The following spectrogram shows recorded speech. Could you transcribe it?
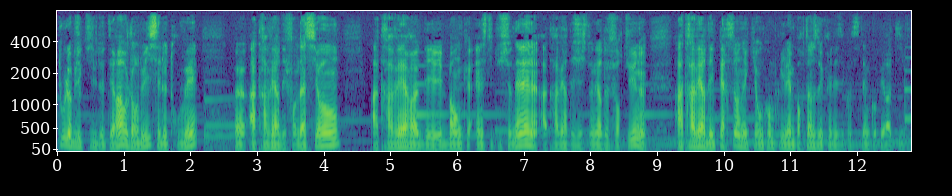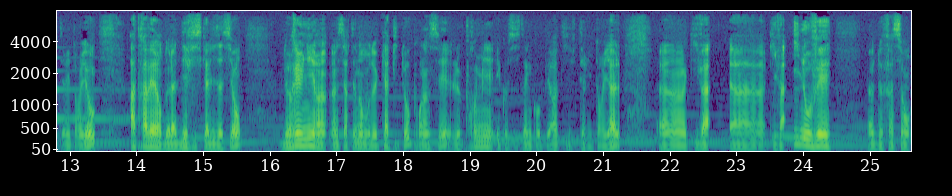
tout l'objectif de Terra aujourd'hui, c'est de trouver euh, à travers des fondations, à travers euh, des banques institutionnelles, à travers des gestionnaires de fortune, à travers des personnes qui ont compris l'importance de créer des écosystèmes coopératifs territoriaux, à travers de la défiscalisation, de réunir un, certain nombre de capitaux pour lancer le premier écosystème coopératif territorial euh, qui, va, qui va innover de façon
